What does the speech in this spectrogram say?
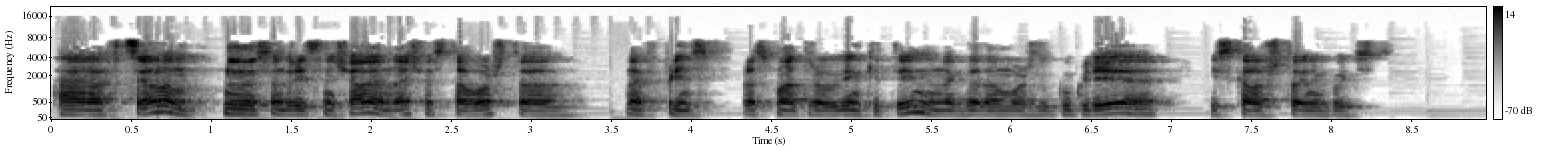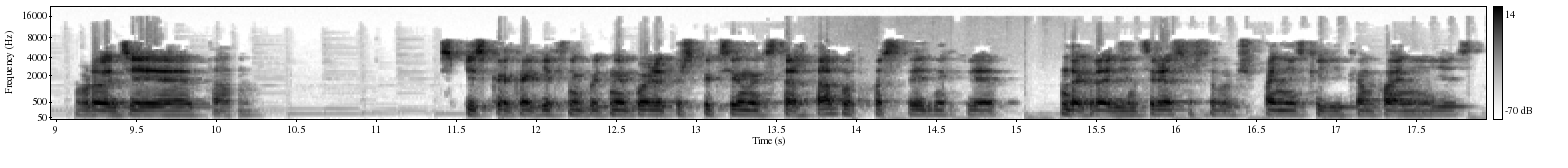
А в целом, ну, смотрите, сначала я начал с того, что, ну, в принципе, просматривал LinkedIn, иногда там, может, в Гугле искал что-нибудь вроде там списка каких-нибудь наиболее перспективных стартапов последних лет. Ну, так ради интереса, чтобы вообще понять, какие компании есть.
